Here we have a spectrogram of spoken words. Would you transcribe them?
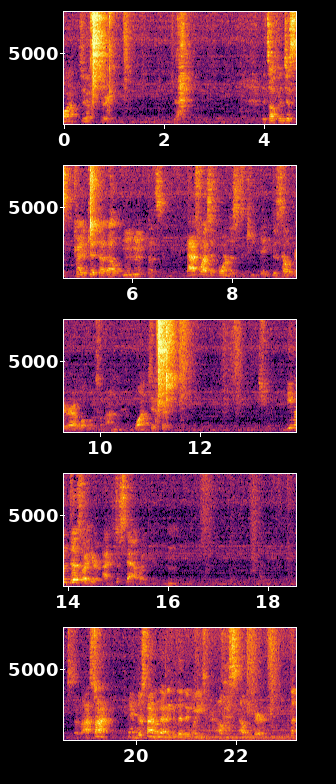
One, two, three. Yeah. It's often just trying to get that out. Mm-hmm. That's That's why it's important. This is the key thing. This is how we figure out what works or not. Mm. One, two, three. Even this right here, I can just stab right here. mm. So last time, and this time I'm gonna make it a little bit more easier. I'll be, I'll be fair.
